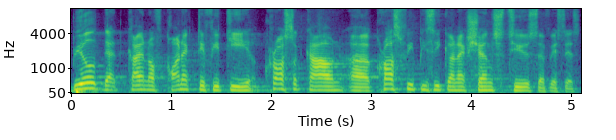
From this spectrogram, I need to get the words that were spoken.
build that kind of connectivity, cross-account, uh, cross-VPC connections to services.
